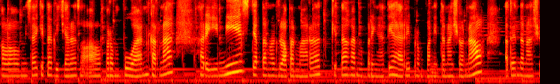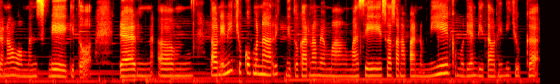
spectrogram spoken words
Kalau misalnya kita bicara soal perempuan karena hari ini setiap tanggal 8 Maret kita akan memperingati Hari Perempuan Internasional atau International Women's Day gitu. Dan um, tahun ini cukup menarik gitu karena memang masih suasana pandemi kemudian di tahun ini juga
